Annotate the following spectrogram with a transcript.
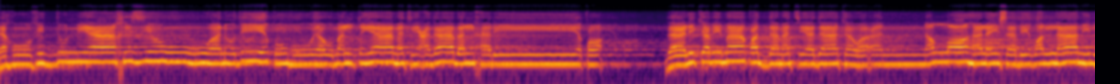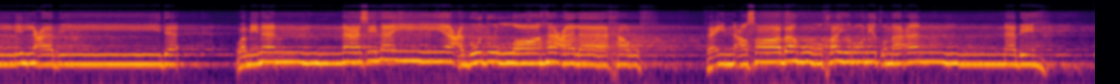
له في الدنيا خزي ونذيقه يوم القيامة عذاب الحريق. ذلك بما قدمت يداك وأن الله ليس بظلام للعبيد. ومن الناس من يعبد الله على حرف فإن أصابه خير اطمأن به.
